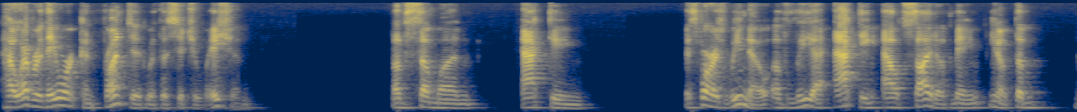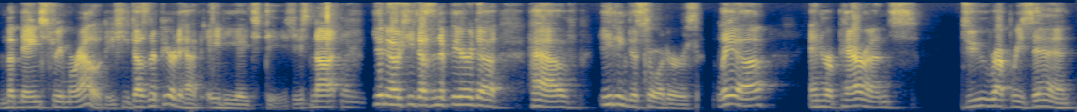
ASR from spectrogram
However, they weren't confronted with a situation of someone acting, as far as we know, of Leah acting outside of main, you know, the mainstream morality. She doesn't appear to have ADHD. She's not, you know, she doesn't appear to have eating disorders. Leah and her parents do represent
